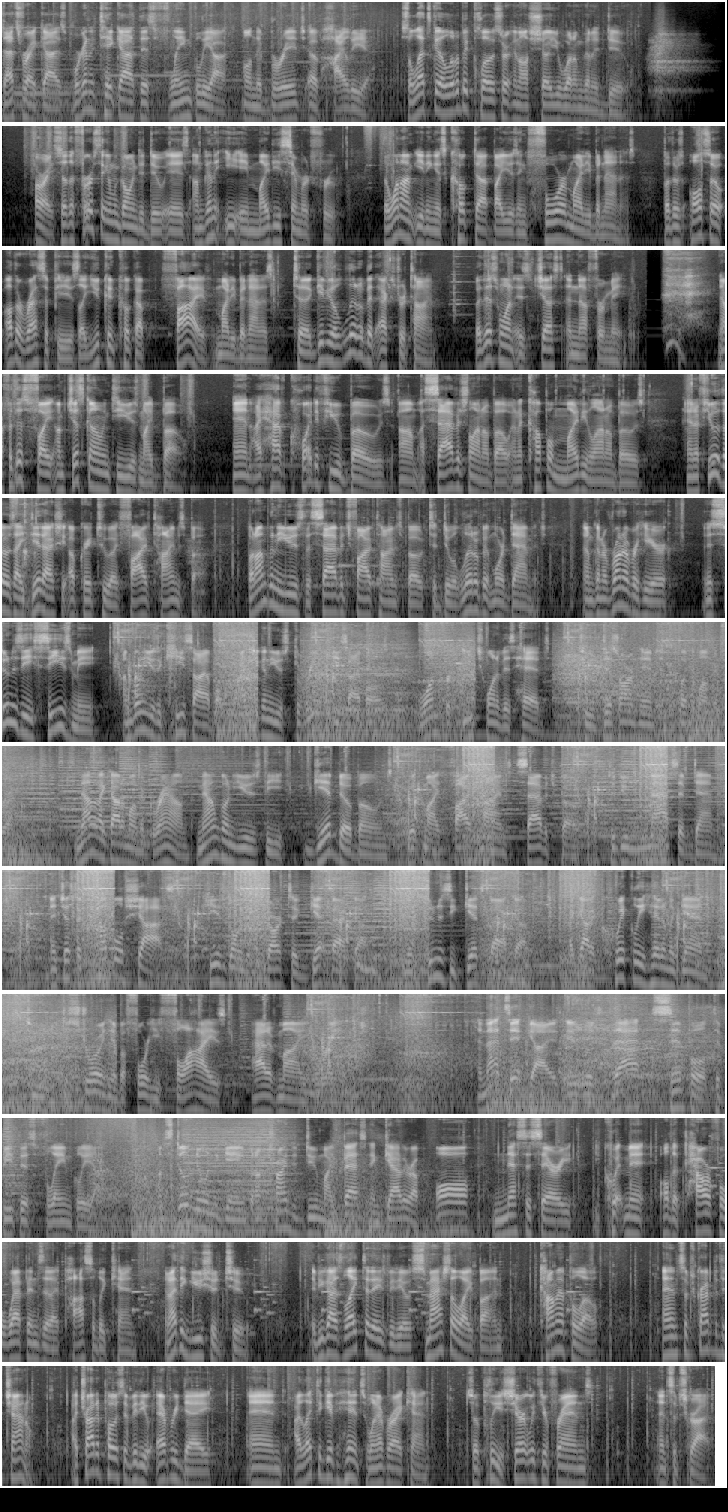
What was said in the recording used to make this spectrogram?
That's right, guys. We're to take out this Flame Gleeok on the bridge of Hylia. So let's get a little bit closer and I'll show you what I'm to do. Alright, so the first thing I'm going to do is I'm to eat a Mighty Simmered Fruit. The one I'm eating is cooked up by using four Mighty Bananas. But there's also other recipes, like you could cook up five Mighty Bananas to give you a little bit extra time. But this one is just enough for me. Now for this fight, I'm just going to use my bow. And I have quite a few bows, um, a Savage Lynel bow and a couple Mighty Lynel bows. And a few of those I did actually upgrade to a 5 times bow. But I'm going to use the Savage 5 times bow to do a little bit more damage. And I'm going to run over here, and as soon as he sees me, I'm going to use a Keese ball. I'm actually going to use three Keese balls, one for each one of his heads, to disarm him and put him on the ground. Now that I got him on the ground, now I'm going to use the Gibdo bones with my five times Savage bow to do massive damage. And just a couple shots, he is going to start to get back up. And as soon as he gets back up, I gotta quickly hit him again to destroy him before he flies out of my range. And that's it, guys. It was that simple to beat this Flame Gleeok. I'm still new in the game, but I'm trying to do my best and gather up all necessary equipment, all the powerful weapons that I possibly can. And I think you should too. If you guys like today's video, smash the like button, comment below, and subscribe to the channel. I try to post a video every day, and I like to give hints whenever I can. So please share it with your friends and subscribe.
